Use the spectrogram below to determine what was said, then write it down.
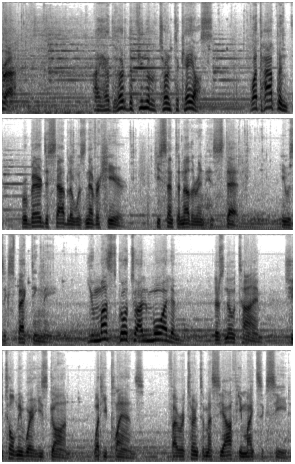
Trap. I had heard the funeral turned to chaos. What happened? Robert de Sable was never here. He sent another in his stead. He was expecting me. You must go to Al-Mualim. There's no time. She told me where he's gone, what he plans. If I return to Masyaf, he might succeed.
